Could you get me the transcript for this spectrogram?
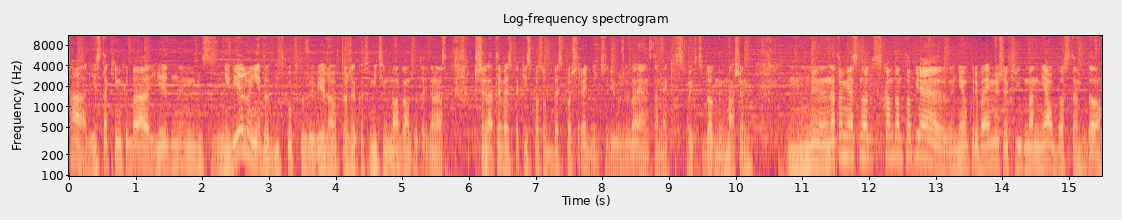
tak. Jest takim chyba jednym z niewielu niedobitków, którzy wierzą w to, że kosmici mogą tutaj do nas przylatywać w taki sposób bezpośredni, czyli używając tam jakichś swoich cudownych maszyn. Mm, Natomiast no, skąd on to wie? Nie ukrywajmy, że Friedman miał dostęp do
